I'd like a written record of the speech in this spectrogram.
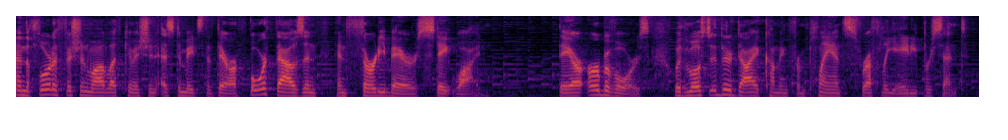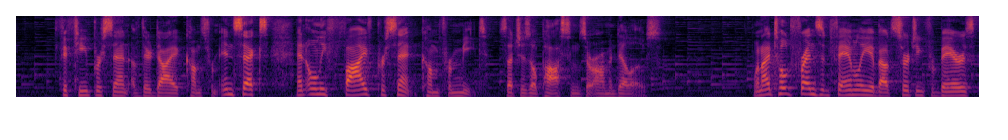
and the Florida Fish and Wildlife Commission estimates that there are 4,030 bears statewide. They are herbivores, with most of their diet coming from plants, roughly 80%. 15% of their diet comes from insects, and only 5% come from meat, such as opossums or armadillos. When I told friends and family about searching for bears,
